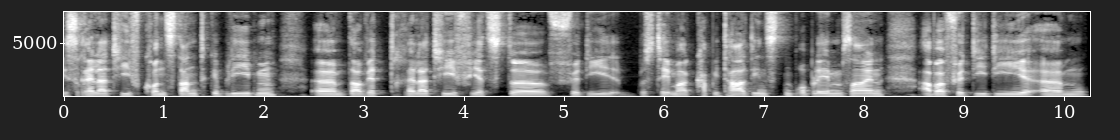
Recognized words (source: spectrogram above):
ist relativ konstant geblieben. Ähm, da wird relativ jetzt äh, für die das Thema Kapitaldienst ein Problem sein. Aber für die, die ähm,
